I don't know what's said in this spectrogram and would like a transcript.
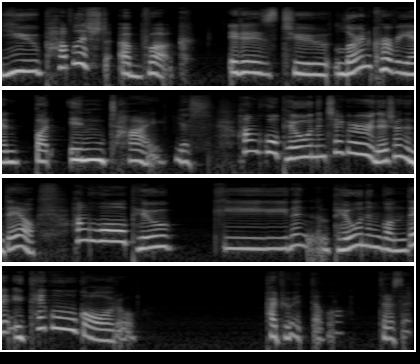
you published a book. It is to learn Korean, but in Thai. Yes. 한국어 배우는 책을 내셨는데요. 한국어 배우기는 배우는 건데 이 태국어로 발표했다고 들었어요.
